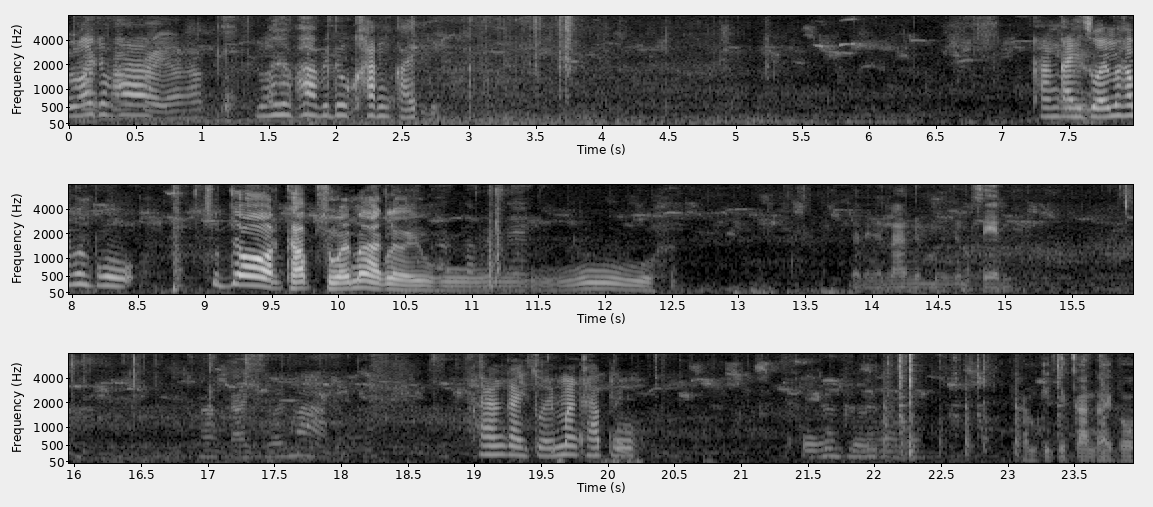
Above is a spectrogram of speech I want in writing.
ยวเราจะพาข้งไก่นะครับเราจะพาไปดูคังไก่คังไก่สวยไหมครับคุณปู่สุดยอดครับสวยมากเลยโอ้โหแต่ในร้านเป็นหมื่นเป็นแสนข้างไก่สวยมากคังไก่สวยมากครับนี่โค้งสวยมากทำกิจการใดก็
